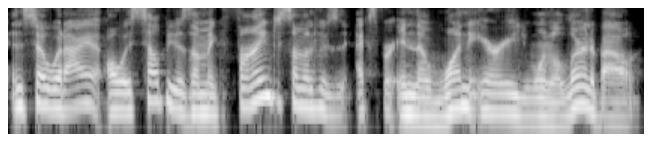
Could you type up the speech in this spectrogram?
And so what I always tell people is I'm like, find someone who's an expert in the one area you want to learn about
